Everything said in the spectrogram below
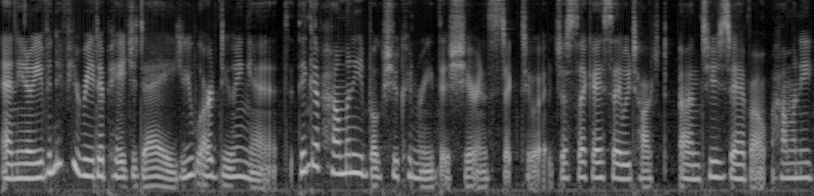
And, you know, even if you read a page a day, you are doing it. Think of how many books you can read this year and stick to it. Just like I said, we talked on Tuesday about how many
